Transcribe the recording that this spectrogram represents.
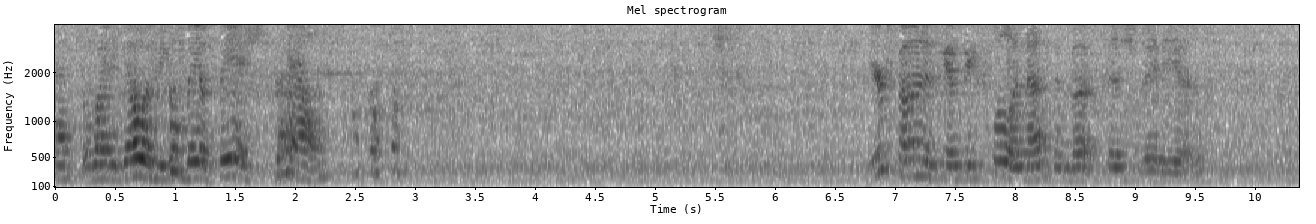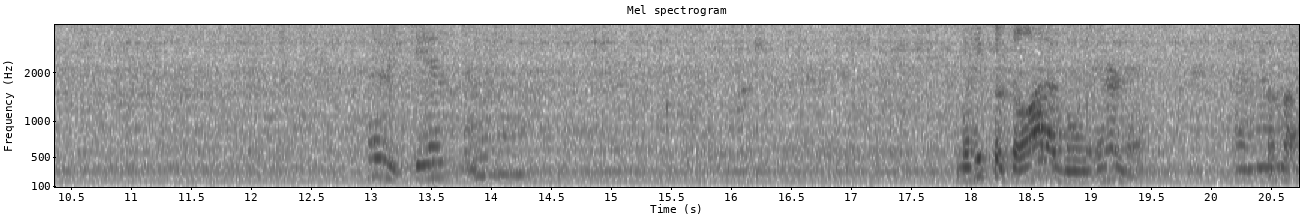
That's the way to go if you're gonna be a fish, down. Your phone is gonna be full of nothing but fish videos. Hey, kid. Well, he puts a lot of them on the internet. Uh-huh. Some of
